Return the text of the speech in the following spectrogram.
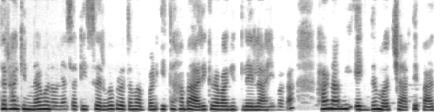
तर हा गिन्ना बनवण्यासाठी सर्वप्रथम आपण इथं हा बारीक रवा घेतलेला आहे बघा. हा ना मी एकदमच चार ते पाच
